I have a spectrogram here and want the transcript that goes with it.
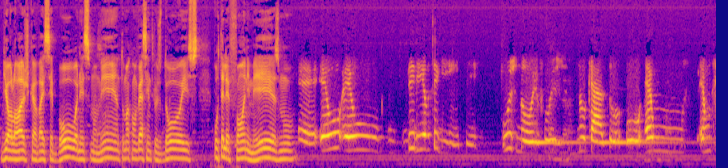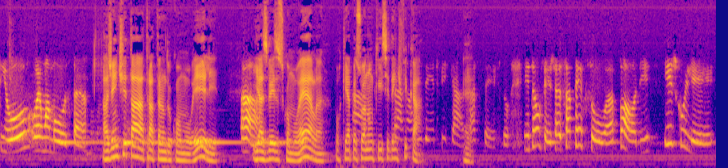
biológica vai ser boa nesse momento? Uma conversa entre os dois, por telefone mesmo? É, eu, eu diria o seguinte: os noivos, no caso, o, é um é um senhor ou é uma moça? A gente está tratando como ele ah. e às vezes como ela, porque a pessoa ah, não quis se identificar. Não identificar, é. tá certo. Então, veja, essa pessoa pode escolher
